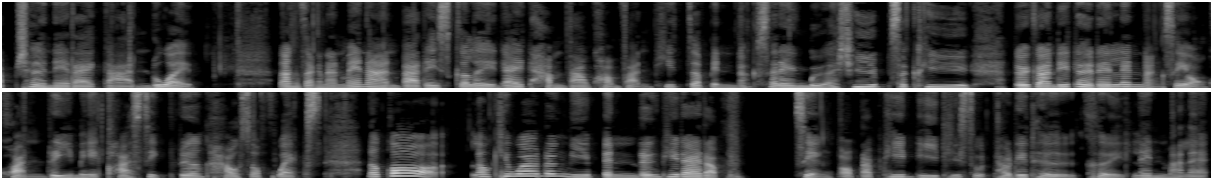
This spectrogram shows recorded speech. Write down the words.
รับเชิญในรายการด้วย หลังจากนั้นไม่นานปาริสก็เลยได้ทำตามความฝันที่จะเป็นนักแสดงมืออาชีพสักที โดยการที่เธอได้เล่นหนังสยองขวัญรีเมคคลาสสิกเรื่อง House of Wax แล้วก็เราคิดว่าเรื่องนี้เป็นเรื่องที่ได้รับเสียงตอบรับที่ดีที่สุดเท่าที่เธอเคยเล่นมาแล้ว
